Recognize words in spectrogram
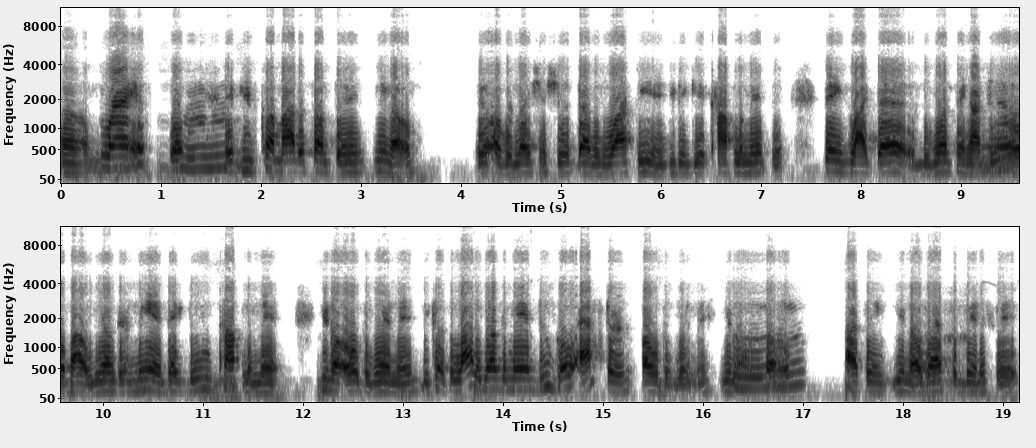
Um, Right. well, Mhm. if you've come out of something, you know, a relationship that was rocky and you didn't get compliments and things like that. The one thing I do Yeah. know about younger men, they do compliment, you know, older women because a lot of younger men do go after older women, you know. So Mhm. I think, you know, that's the benefit.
